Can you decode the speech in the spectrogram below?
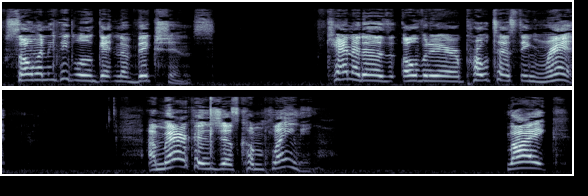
So many people getting evictions. Canada's over there protesting rent. America is just complaining. Like,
